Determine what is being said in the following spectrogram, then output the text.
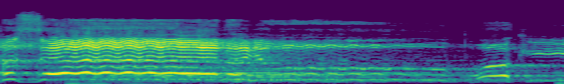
б землю покинув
